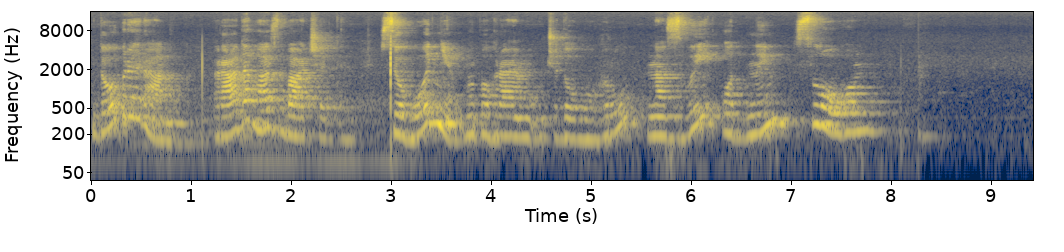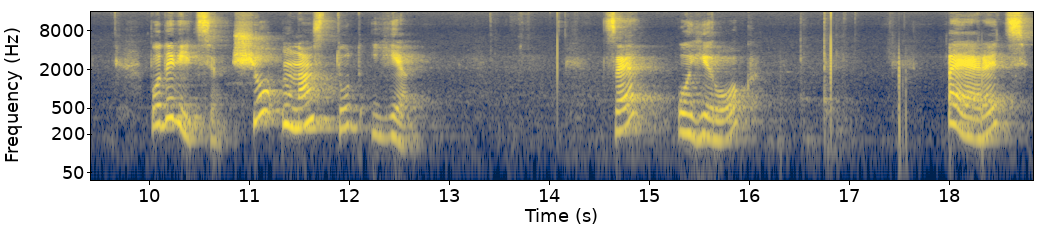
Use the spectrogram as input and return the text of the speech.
Добрий ранок! Рада вас бачити. Сьогодні ми пограємо у чудову гру Назви одним словом. Подивіться, що у нас тут є. Це огірок, перець,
